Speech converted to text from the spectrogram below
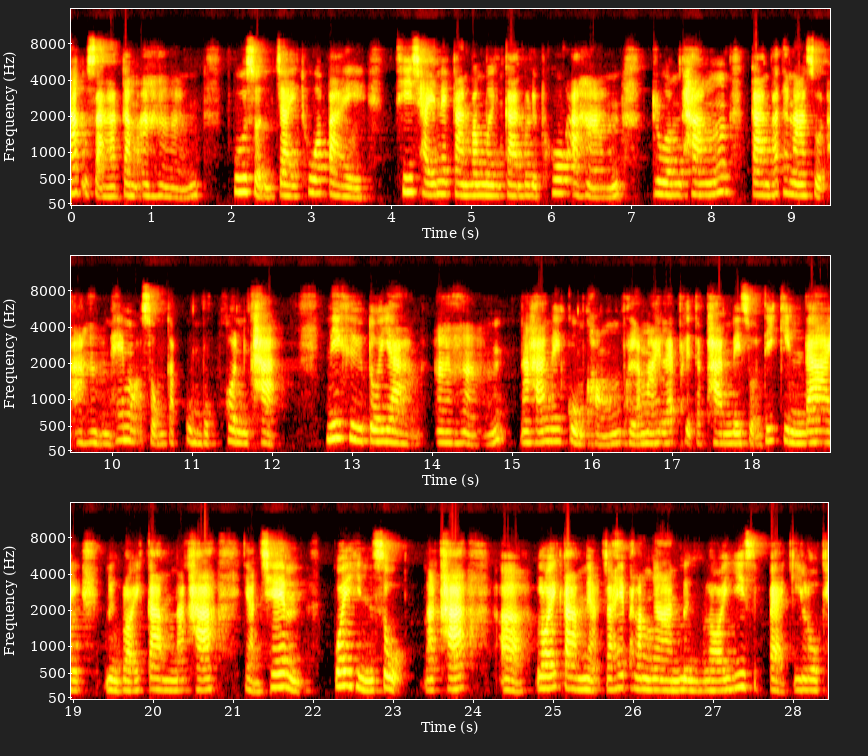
นักอุตสาหกรรมอาหาร ผู้สนใจทั่วไปที่ใช้ในการประเมินการบริโภคอาหาร รวมทั้งการพัฒนาสูตรอาหารให้เหมาะสมกับกลุ่มบุคคลค่ะ นี่คือตัวอย่าง อาหารนะคะในกลุ่มของผลไม้และผลิตภัณฑ์ในส่วนที่กินได้ 100 กรัมนะคะ อย่างเช่นกล้วยหินสุกนะคะร้อยกรัมเนี่ยจะให้พลังงาน 128 กิโลแค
